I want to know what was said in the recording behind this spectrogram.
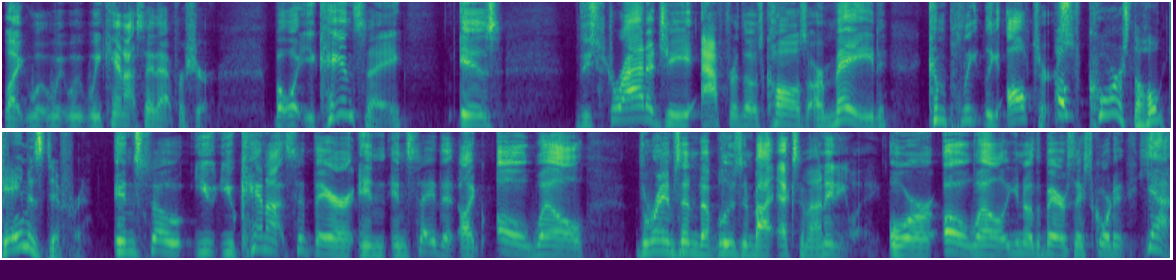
Like we, we, we cannot say that for sure. But what you can say is the strategy after those calls are made completely alters. Of course, the whole game is different. And so you you cannot sit there and, and say that like, oh well, the Rams ended up losing by X amount anyway. Or oh well, you know the Bears they scored it. Yeah,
